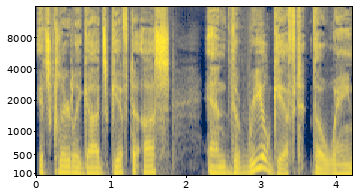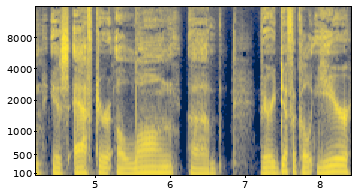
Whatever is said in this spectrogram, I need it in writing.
It's clearly God's gift to us. And the real gift, though, Wayne, is after a long, um, very difficult year,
